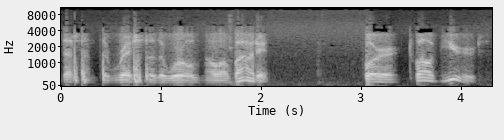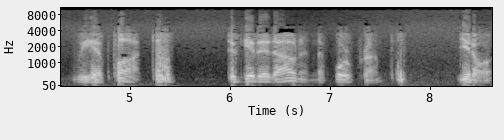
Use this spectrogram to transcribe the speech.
doesn't the rest of the world know about it? For 12 years, we have fought to get it out in the forefront. You know,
